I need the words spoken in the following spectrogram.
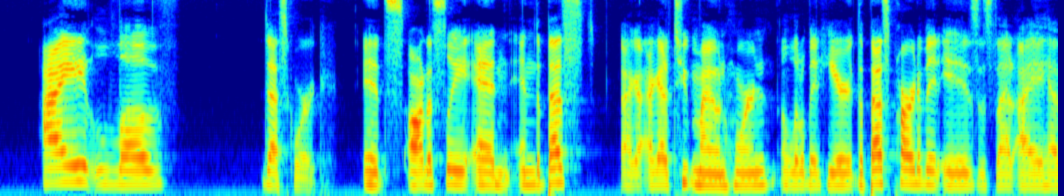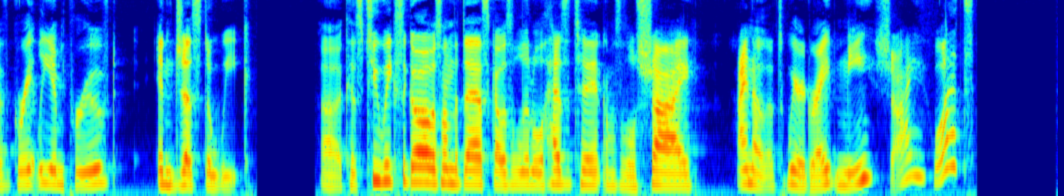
I love desk work. It's honestly and and the best. I, I got to toot my own horn a little bit here. The best part of it is is that I have greatly improved in just a week. Because two weeks ago I was on the desk, I was a little hesitant, I was a little shy. I know that's weird, right? Me shy? What?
